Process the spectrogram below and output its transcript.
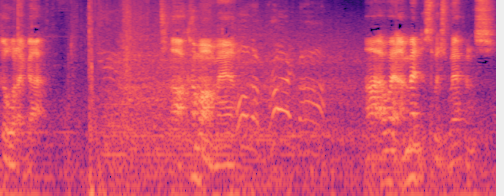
Go what I got. Oh, come on, man. For the Primarch! Uh, I went. I meant to switch weapons.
